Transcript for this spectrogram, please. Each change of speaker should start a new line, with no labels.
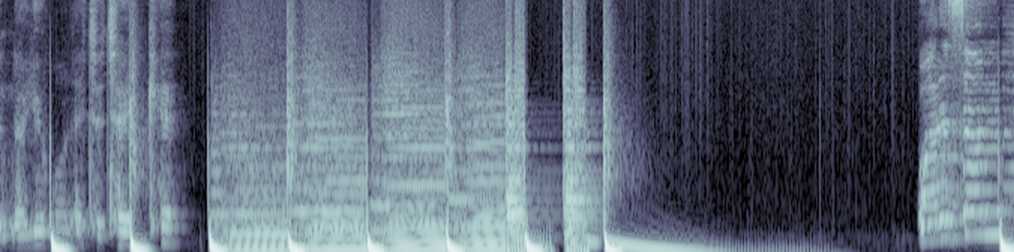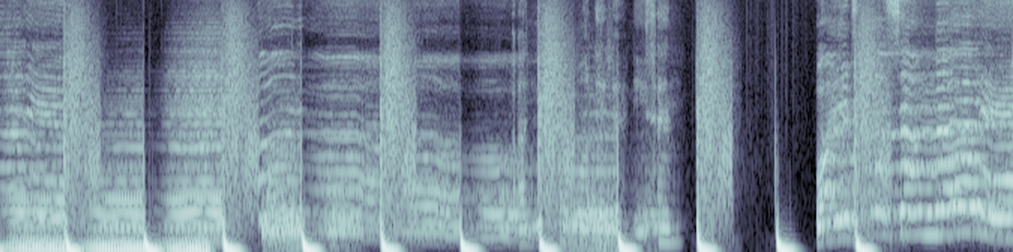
Didn't know you wanted to take it. What is somebody? Oh no. I never wanted anything. Why you tell somebody?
